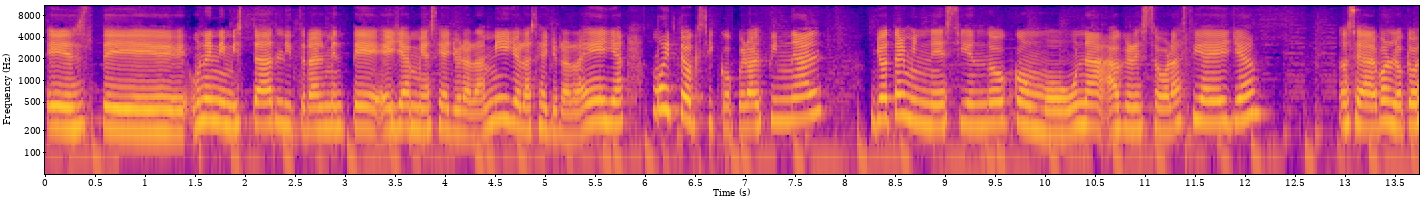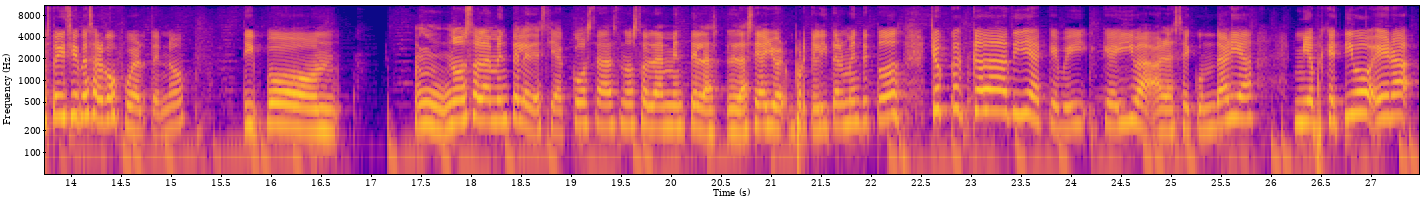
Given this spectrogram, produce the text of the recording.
Este, una enemistad, literalmente ella me hacía llorar a mí, yo la hacía llorar a ella. Muy tóxico, pero al final yo terminé siendo como una agresora hacia ella. O sea, bueno, lo que estoy diciendo es algo fuerte, ¿no? Tipo, mm, no solamente le decía cosas, no solamente la, hacía llorar, porque literalmente todos, yo cada día que, que iba a la secundaria, mi objetivo era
